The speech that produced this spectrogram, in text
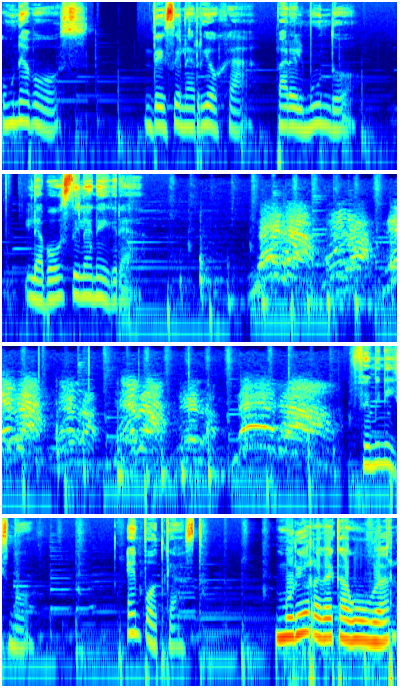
una voz. Desde La Rioja, para el mundo, la voz de la negra. ¡Negra! ¡Negra! ¡Negra! ¡Negra! ¡Negra! ¡Negra! ¡Negra! Feminismo. En podcast. Murió Rebecca Guber,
